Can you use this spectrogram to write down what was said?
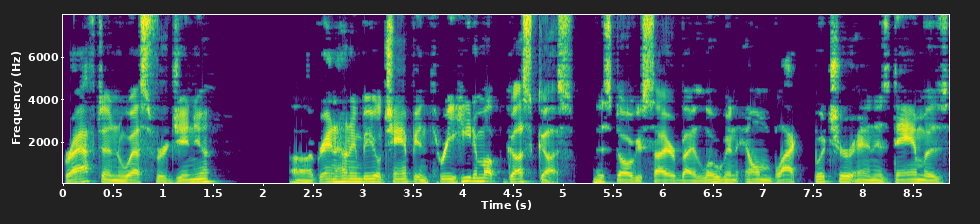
Grafton, West Virginia. Uh, Grand Hunting Beagle Champion 3, Heat 'em Up Gus Gus. This dog is sired by Logan Elm Black Butcher, and his dam is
